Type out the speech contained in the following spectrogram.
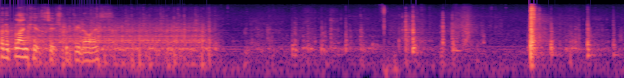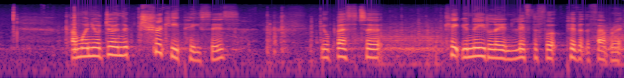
But a blanket stitch would be nice. And when you're doing the tricky pieces, you're best to keep your needle in, lift the foot, pivot the fabric.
